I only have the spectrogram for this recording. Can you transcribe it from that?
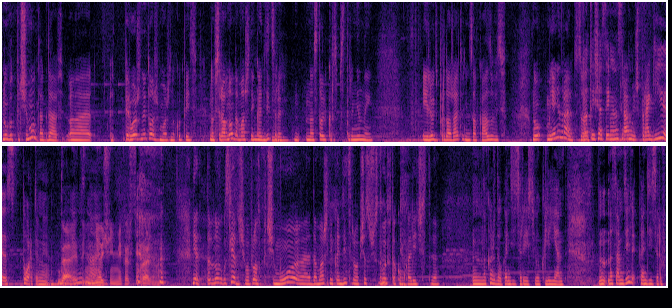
Ну вот почему тогда э, пирожные тоже можно купить, но все равно домашние кондитеры настолько распространены. И люди продолжают у них заказывать. Ну, мне не нравится. Но ты сейчас именно сравниваешь пироги с тортами. Да, Я это не, знаю. очень, мне кажется, правильно. Нет, ну, следующий вопрос. Почему э, домашние кондитеры вообще существуют в таком количестве? На каждого кондитера есть свой клиент. На самом деле кондитеров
